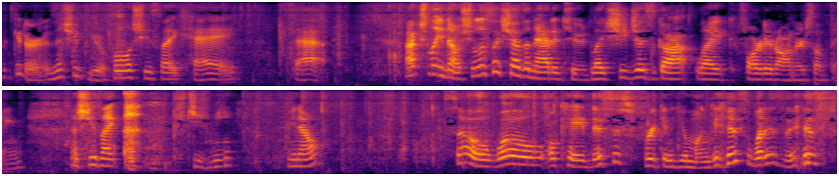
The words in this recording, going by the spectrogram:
Look at her. Isn't she beautiful? She's like, hey, that. Actually, no, she looks like she has an attitude. Like she just got like farted on or something. And she's like, excuse me, you know? So, whoa, okay, this is freaking humongous. What is this?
